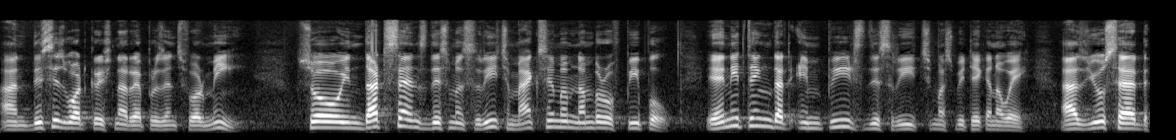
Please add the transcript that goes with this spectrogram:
and this is what Krishna represents for me. So in that sense, this must reach maximum number of people. Anything that impedes this reach must be taken away. As you said,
